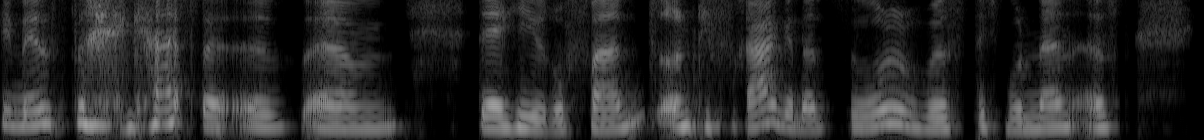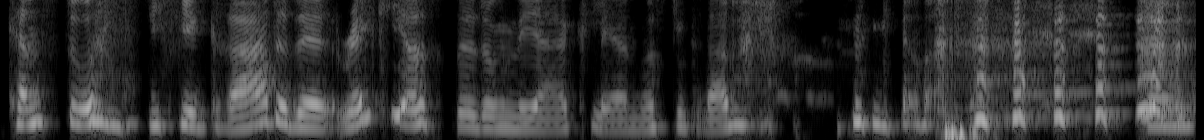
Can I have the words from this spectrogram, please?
Die nächste Karte ist ähm, der Hierophant und die Frage dazu, du wirst dich wundern, ist, kannst du uns die vier Grade der Reiki-Ausbildung näher erklären, was du gerade schon gemacht hast? Ähm,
